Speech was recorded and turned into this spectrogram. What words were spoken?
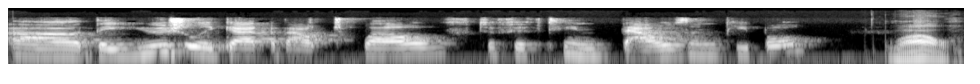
uh, they usually get about twelve to fifteen thousand people. Wow!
